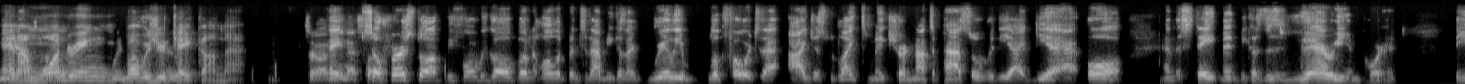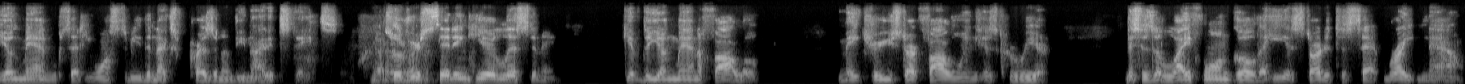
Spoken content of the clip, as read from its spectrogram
and yeah, I'm wondering what was your take on that. So I mean, hey, so first off, before we go up on, all up into that, because I really look forward to that, I just would like to make sure not to pass over the idea at all and the statement because this is very important. The young man said he wants to be the next president of the United States. That's so if you're sitting here listening, give the young man a follow. Make sure you start following his career. This is a lifelong goal that he has started to set right now.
